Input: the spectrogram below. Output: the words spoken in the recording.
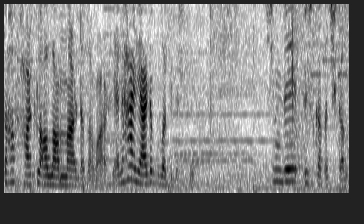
Daha farklı alanlarda da var. Yani her yerde bulabilirsiniz. Şimdi üst kata çıkalım.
